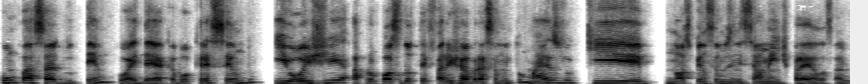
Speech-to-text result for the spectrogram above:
Com o passar do tempo, a ideia acabou crescendo e hoje a proposta do Tefari já abraça muito mais do que nós pensamos inicialmente para ela, sabe?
